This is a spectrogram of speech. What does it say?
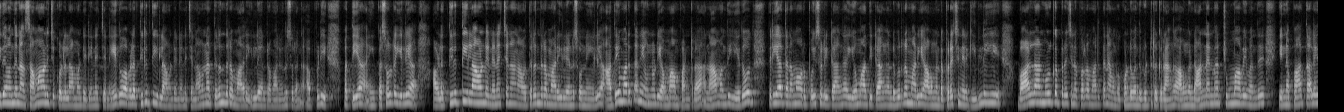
இதை வந்து நான் சமாளித்து கொள்ளலாமான்ட்டு நினைச்சேன். ஏதோ அவளை திருத்தி இல்லாமன்ட்டு நினைச்சேன். அவனா திருந்துற மாதிரி இல்லைன்ற மாதிரி வந்து சொல்கிறாங்க அப்படி பற்றியா இப்போ சொல்கிறீங்க இல்லையா? அவளை திருத்தி இல்லாமன்ட்டு நினச்சேன்னா நான் அவள் திருந்துற மாதிரி இல்லைன்னு சொன்னீங்க இல்லையா? அதே மாதிரி தான் நீ உன்னுடைய அம்மா பண்ணுறா நான் வந்து ஏதோ தெரியாதனமாக ஒரு பொய் சொல்லிட்டாங்க ஏமாற்றிட்டாங்கன்ட்டு விடுற மாதிரியே அவங்கள்ட்ட பிரச்சனை இருக்குது இல்லையே. வாழ்நாள் முழுக்க பிரச்சனை படுற மாதிரி தானே அவங்க கொண்டு வந்து விட்டுருக்குறாங்க. அவங்கள்ட்ட அண்ணன் மாதிரி சும்மாவே வந்து என்னை பார்த்தாலே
